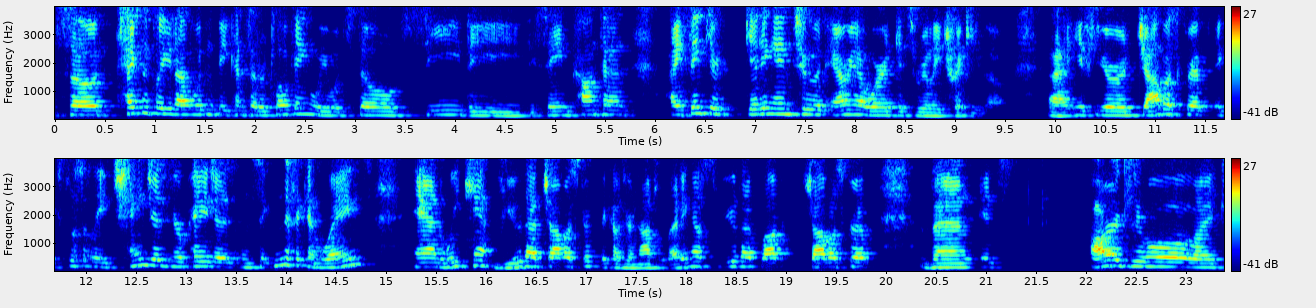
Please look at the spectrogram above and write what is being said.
so technically, that wouldn't be considered cloaking. We would still see the, the same content. I think you're getting into an area where it gets really tricky, though. Uh, if your JavaScript explicitly changes your pages in significant ways, and we can't view that JavaScript because you're not letting us view that JavaScript, then it's arguable like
